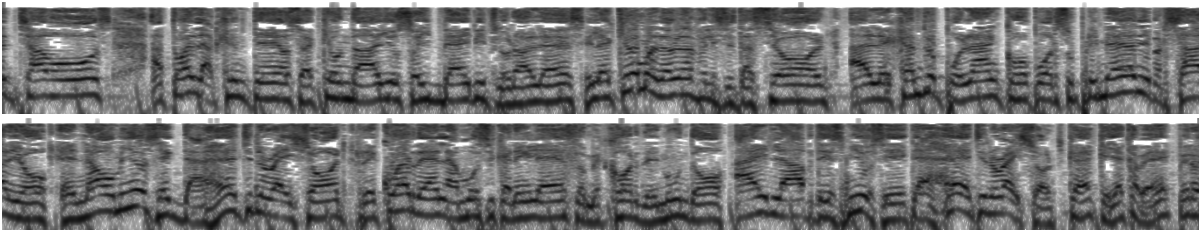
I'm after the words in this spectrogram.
¿Cómo están, chavos? A toda la gente, o sea, ¿qué onda? Yo soy Baby Florales y le quiero mandar una felicitación a Alejandro Polanco por su primer aniversario en Now Music The Head Generation. Recuerden la música en inglés, lo mejor del mundo. I love this music, The Head Generation. ¿Qué? Que ya acabé. Pero,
